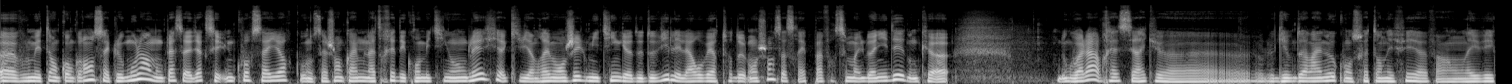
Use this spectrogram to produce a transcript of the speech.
euh, vous le mettez en concurrence avec le Moulin. Donc là, ça veut dire que c'est une course à York, en sachant quand même l'attrait des gros meetings anglais, euh, qui viendraient manger le meeting de Deauville et la rouverture de Longchamp, ça serait pas forcément une bonne idée. Donc. euh, donc voilà, après c'est vrai que euh, le Guillaume Dorano qu'on souhaite en effet, euh, enfin on avait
